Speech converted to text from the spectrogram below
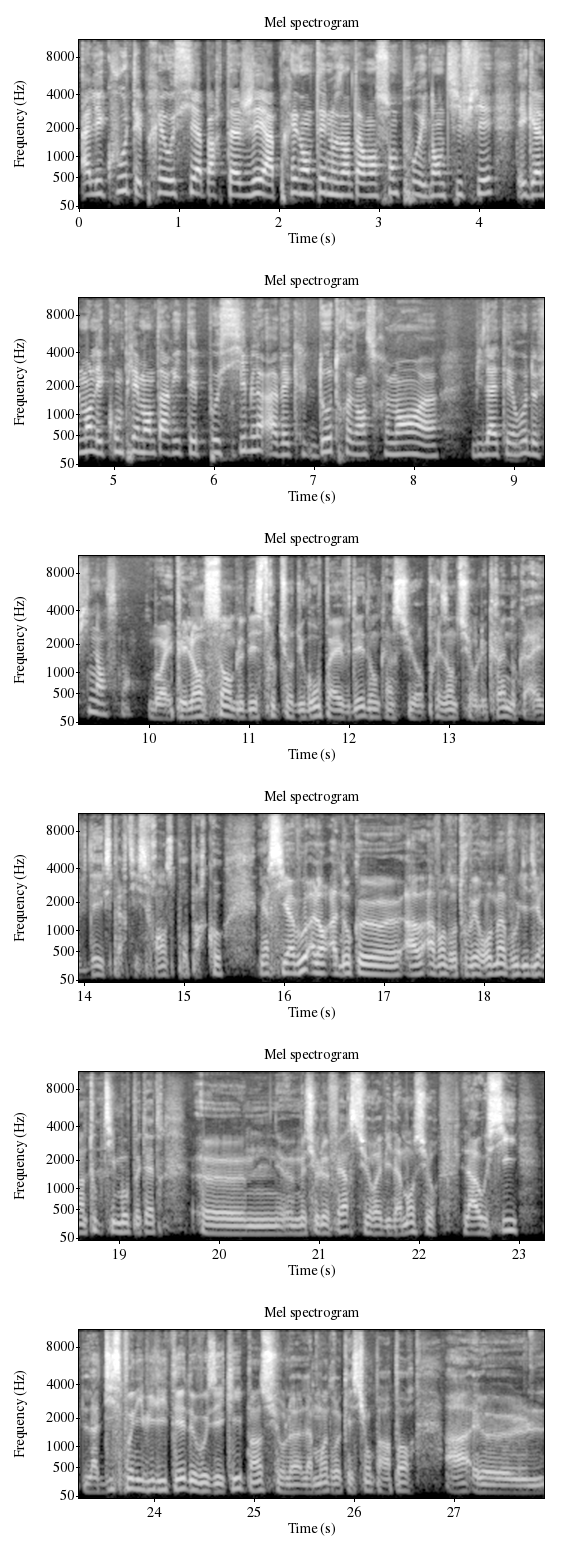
à l'écoute et prêt aussi à partager, à présenter nos interventions pour identifier également les complémentarités possibles avec d'autres instruments euh, bilatéraux de financement. Bon, et puis l'ensemble des structures du groupe AFD, donc hein, sur, présentes sur l'Ukraine, donc AFD, Expertise France, Proparco. Merci à vous. Alors, ah, donc, euh, avant de retrouver Romain, vous vouliez dire un tout petit mot peut-être, euh, Monsieur Lefer, sur évidemment sur là aussi la disponibilité de vos équipes, hein, sur la, moindre question par rapport à euh,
